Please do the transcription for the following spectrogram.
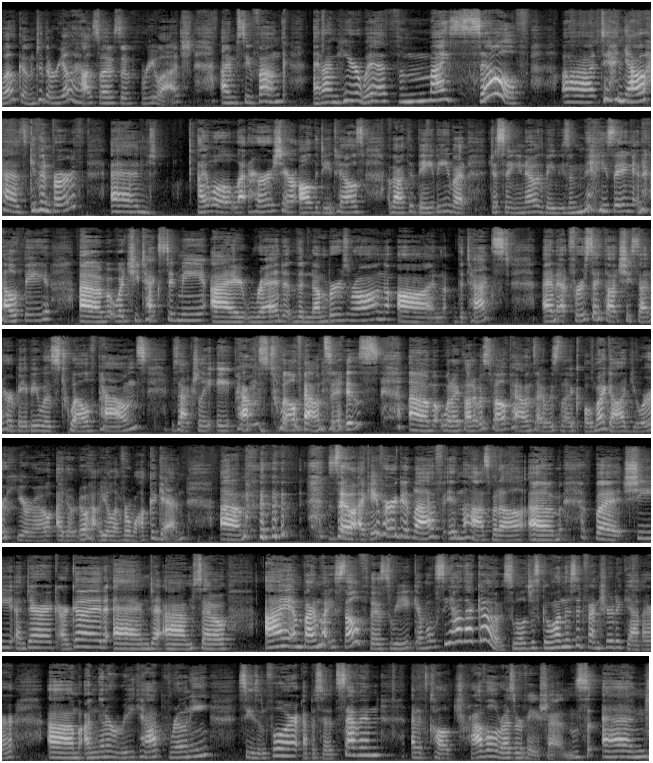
Welcome to the Real Housewives of Rewatch. I'm Sue Funke, and I'm here with myself. Uh, Danielle has given birth, and I will let her share all the details about the baby. But just so you know, the baby's amazing and healthy. Um, when she texted me, I read the numbers wrong on the text. And at first, I thought she said her baby was 12 pounds. Was actually 8 pounds, 12 ounces. Um, when I thought it was 12 pounds, I was like, oh my God, you're a hero. I don't know how you'll ever walk again. Um, so I gave her a good laugh in the hospital. Um, but she and Derek are good. And um, so I am by myself this week, and we'll see how that goes. We'll just go on this adventure together. Um, I'm going to recap RHONY season four, episode seven, and it's called Travel Reservations. And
